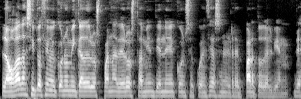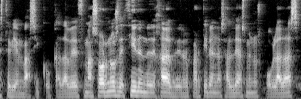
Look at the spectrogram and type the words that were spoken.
La ahogada situación económica de los panaderos también tiene consecuencias en el reparto del bien, de este bien básico. Cada vez más hornos deciden de dejar de repartir en las aldeas menos pobladas,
